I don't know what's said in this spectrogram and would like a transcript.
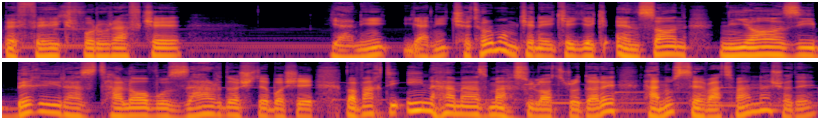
به فکر فرو رفت که یعنی یعنی چطور ممکنه که یک انسان نیازی به غیر از طلا و زر داشته باشه و وقتی این همه از محصولات رو داره هنوز ثروتمند نشده؟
